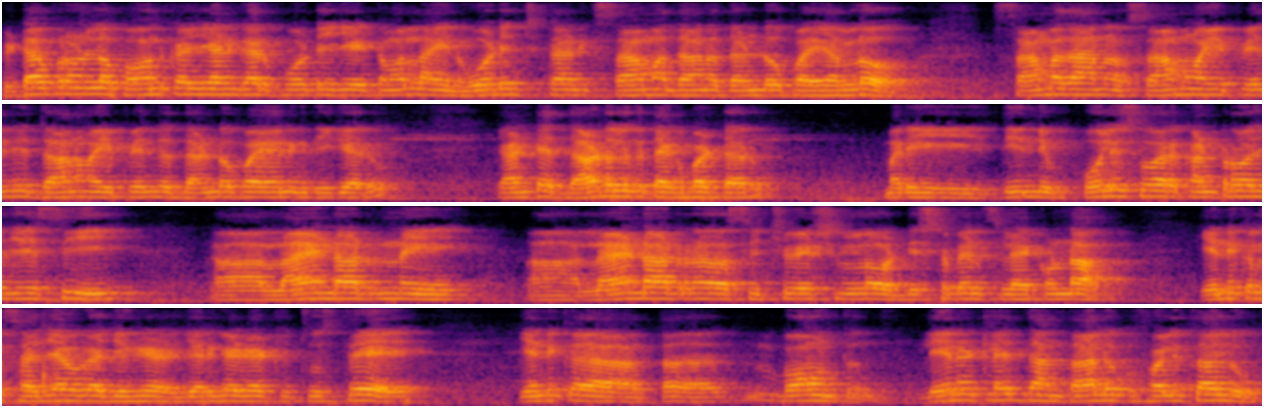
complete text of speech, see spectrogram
పిఠాపురంలో పవన్ కళ్యాణ్ గారు పోటీ చేయటం వల్ల ఆయన ఓడించడానికి సామదాన దండోపాయాల్లో సామదానం సామం అయిపోయింది దానం అయిపోయింది దండోపాయానికి దిగారు. అంటే దాడులకు తెగబడ్డారు. మరి దీన్ని పోలీసు వారు కంట్రోల్ చేసి ల్యాండ్ ఆర్డర్ని ల్యాండ్ ఆర్డర్ సిచ్యువేషన్లో డిస్టర్బెన్స్ లేకుండా ఎన్నికలు సజావుగా జరిగే జరిగేటట్లు చూస్తే ఎన్నిక త- బాగుంటుంది. లేనట్లయితే దాని తాలూకు ఫలితాలు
